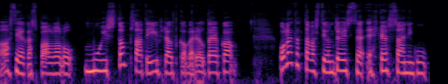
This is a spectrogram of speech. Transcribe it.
asiakaspalvelumuisto saatiin yhdeltä kaverilta, joka oletettavasti on töissä ehkä jossain niin kuin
